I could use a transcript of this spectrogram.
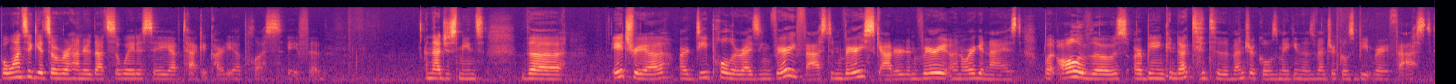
But once it gets over 100, that's the way to say you have tachycardia plus AFib. And that just means the atria are depolarizing very fast and very scattered and very unorganized, but all of those are being conducted to the ventricles, making those ventricles beat very fast.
